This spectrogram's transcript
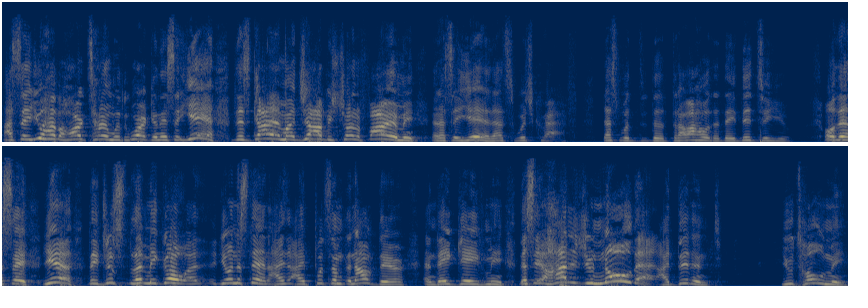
I say, You have a hard time with work. And they say, Yeah, this guy at my job is trying to fire me. And I say, Yeah, that's witchcraft. That's what the trabajo that they did to you. Or they'll say, Yeah, they just let me go. Uh, you understand? I, I put something out there and they gave me. They say, How did you know that? I didn't. You told me.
